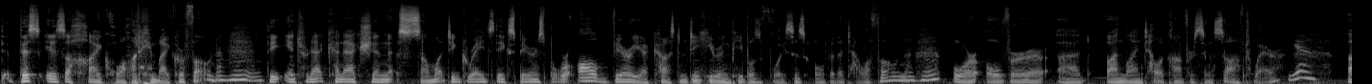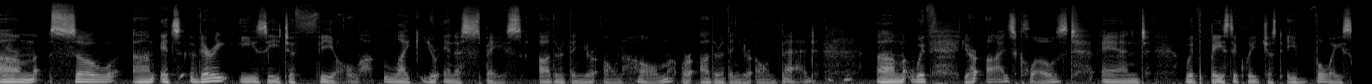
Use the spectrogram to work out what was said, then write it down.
Th- This is a high quality microphone. The internet connection somewhat degrades the experience, but we're all very accustomed to hearing people's voices over the telephone or over uh, online teleconferencing software. Yeah. Um, so um, it's very easy to feel like you're in a space other than your own home or other than your own bed, um, with your eyes closed and with basically just a voice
